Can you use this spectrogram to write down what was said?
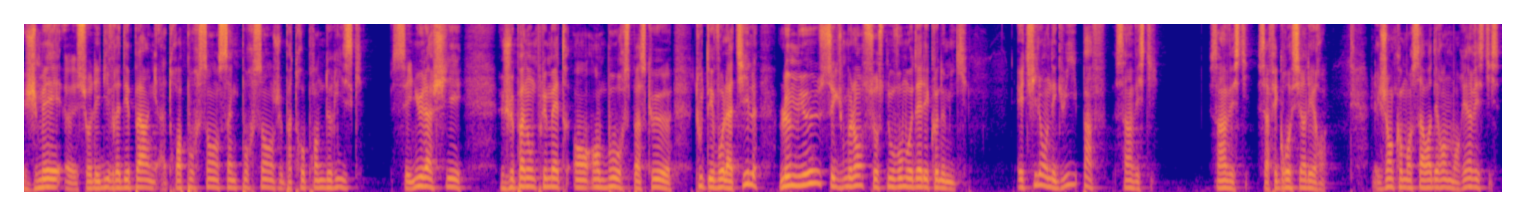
je mets euh, sur les livrets d'épargne à 3%, 5%, je ne vais pas trop prendre de risques, c'est nul à chier. Je ne vais pas non plus mettre en, bourse parce que euh, tout est volatile. Le mieux, c'est que je me lance sur ce nouveau modèle économique. Et de fil en aiguille, paf, ça investit. Ça investit. Ça fait grossir les rangs. Les gens commencent à avoir des rendements, réinvestissent.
